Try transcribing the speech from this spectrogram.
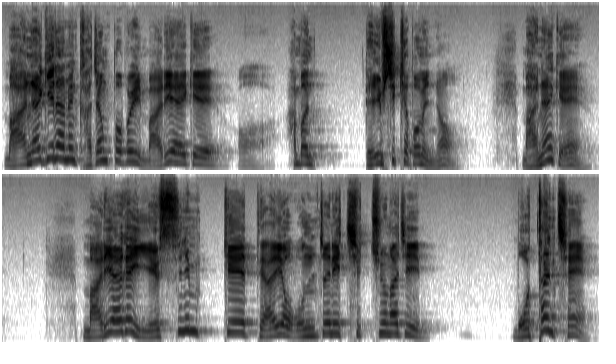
만약이라는 가정법을 마리아에게 어, 한번 대입시켜 보면요. 만약에 마리아가 예수님께 대하여 온전히 집중하지 못한 채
